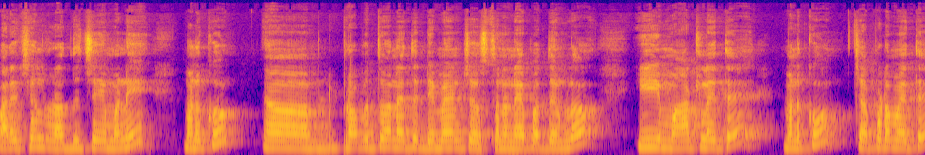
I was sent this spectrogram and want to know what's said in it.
పరీక్షలు రద్దు చేయమని మనకు ప్రభుత్వాన్ని అయితే డిమాండ్ చేస్తున్న నేపథ్యంలో ఈ మాటలైతే మనకు చెప్పడం అయితే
